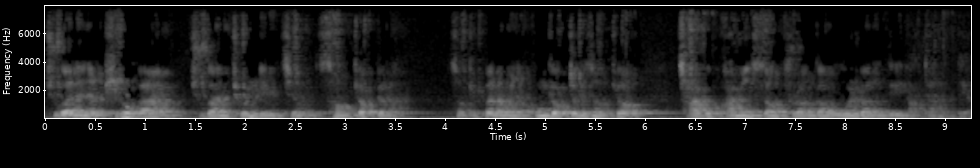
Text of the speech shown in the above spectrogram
주간에는 피로감, 주간 졸림증, 성격 변화. 성격 변화 뭐냐? 공격적인 성격, 자극, 과민성, 불안감, 우울 반응들이 나타난대요.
